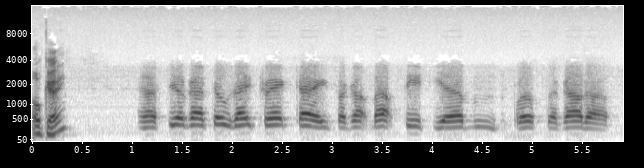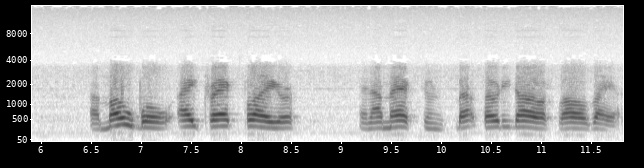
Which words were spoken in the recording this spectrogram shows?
Okay. and I still got those eight-track tapes. I got about fifty of them. Plus, I got a a mobile eight-track player, and I'm asking about thirty dollars for all that.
